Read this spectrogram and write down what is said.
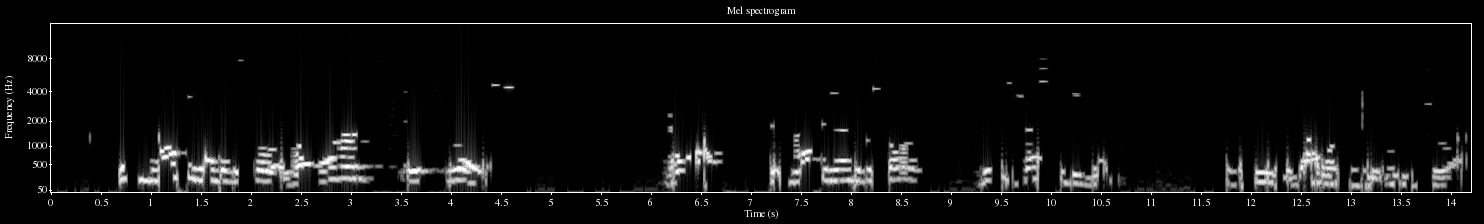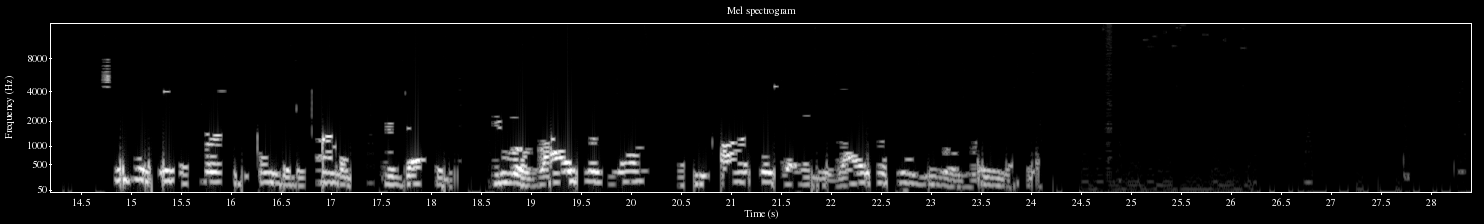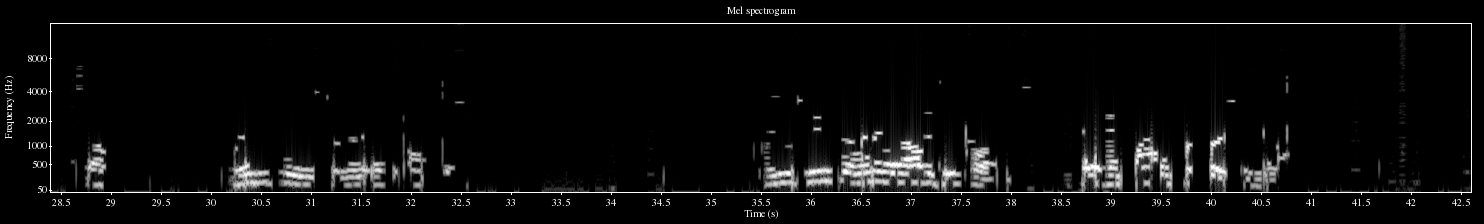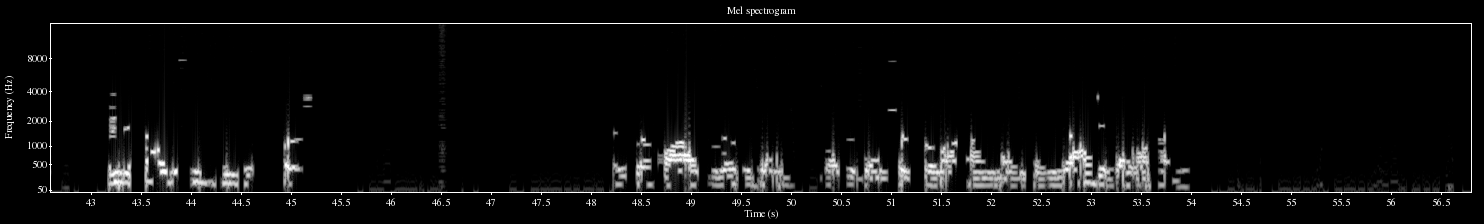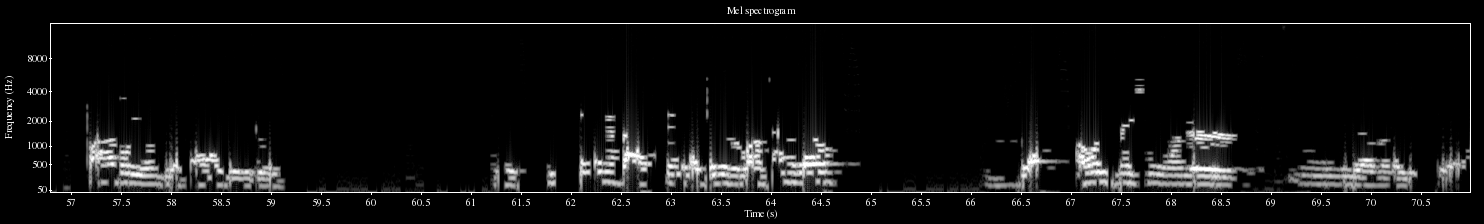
This is not the end of the story. Whatever it is, it's not the end of the story. This is just the beginning of the things that God wants to do in you through us. Simply Jesus first is going to determine your destiny. You will rise with Him, and He promises that when you rise with Him, you will reign with Him. So, will you choose to eliminate the competition? Will you choose to eliminate all the decoys that have been fighting for first in your life? We decide to seek Jesus first. There's no applause for those who've been, those who've been in church for a long time and everything. Yeah, I did that a long time ago. Probably won't be a bad idea to do. Because thinking about things I did it a long time ago, always makes me wonder whatever they feel.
